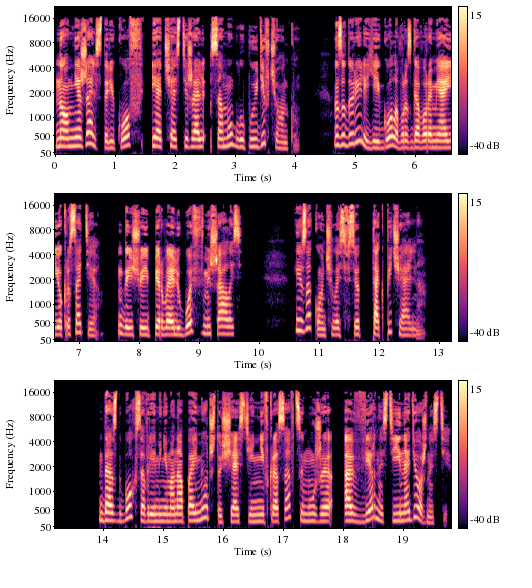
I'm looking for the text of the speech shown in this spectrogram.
Но мне жаль стариков и отчасти жаль саму глупую девчонку. Задурили ей голову разговорами о ее красоте, да еще и первая любовь вмешалась. И закончилось все так печально. Даст Бог, со временем она поймет, что счастье не в красавце мужа, а в верности и надежности.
